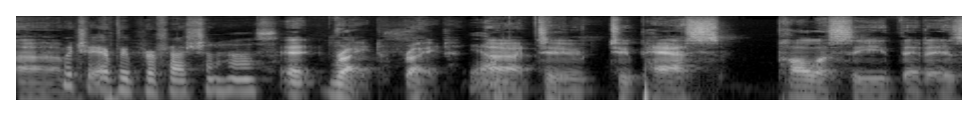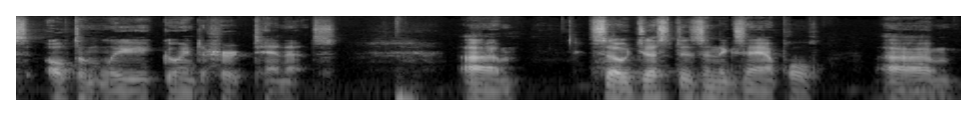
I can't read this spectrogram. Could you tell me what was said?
Um, Which every profession has. Uh, right, right. Yeah. Uh, to to pass policy that is ultimately going to hurt tenants. Um, so, just as an example, um,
